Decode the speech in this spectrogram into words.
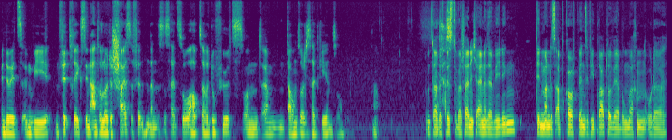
wenn du jetzt irgendwie einen Fit trägst, den andere Leute scheiße finden, dann ist es halt so. Hauptsache du fühlst und ähm, darum sollte es halt gehen. so. Ja. Und dadurch bist du wahrscheinlich einer der wenigen, denen man das abkauft, wenn sie Vibrator-Werbung machen oder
